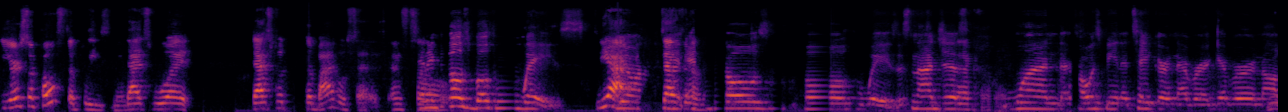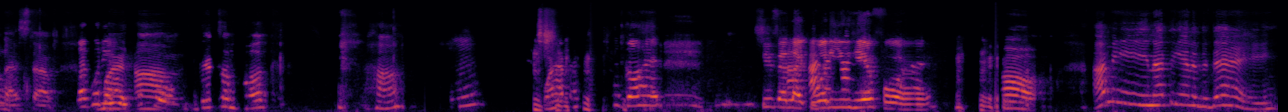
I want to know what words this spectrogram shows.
you're supposed to please me. That's what that's what the Bible says. And so And it goes both ways. Yeah. You know definitely. It goes both ways. It's not just definitely. one that's always being a taker, never a giver and all that stuff. Like what do but, you um there's a book, huh? Mm-hmm. What happened? Go ahead. she said, like, what are you here for? oh, I mean, at the end of the day,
